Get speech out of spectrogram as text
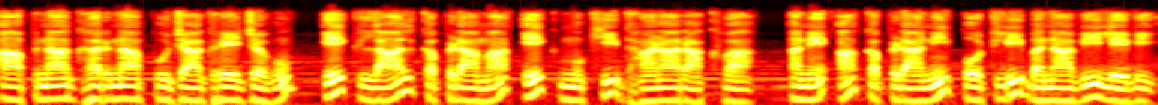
આપના ઘરના પૂજાઘરે જવું, એક લાલ કપડામાં એક મુખી ધાણા રાખવા અને આ કપડાની પોટલી બનાવી લેવી.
